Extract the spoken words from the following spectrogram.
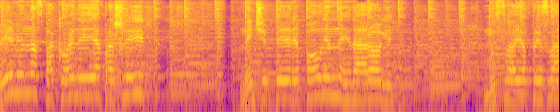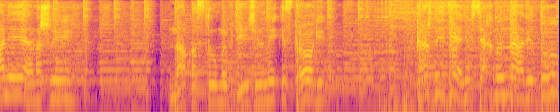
Временно спокойные прошли. Нынче переполнены дороги. Мы свое призвание нашли. На посту мы бдительны и строги. Каждый день у всех мы на виду.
